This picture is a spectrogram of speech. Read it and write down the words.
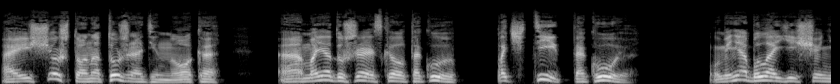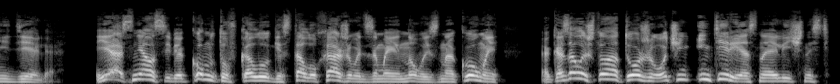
а еще, что она тоже одинока, а моя душа искала такую, почти такую. У меня была еще неделя. Я снял себе комнату в Калуге, стал ухаживать за моей новой знакомой. Оказалось, что она тоже очень интересная личность,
